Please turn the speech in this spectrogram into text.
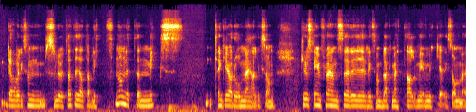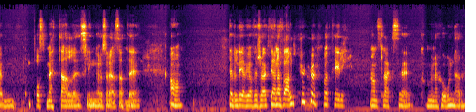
det har väl liksom slutat i att det har blivit någon liten mix, tänker jag då, med liksom krustinfluenser i liksom black metal med mycket liksom post metal slingor och sådär. Så att det, ja, det är väl det vi har försökt i alla fall. Få till någon slags eh, kombination där.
